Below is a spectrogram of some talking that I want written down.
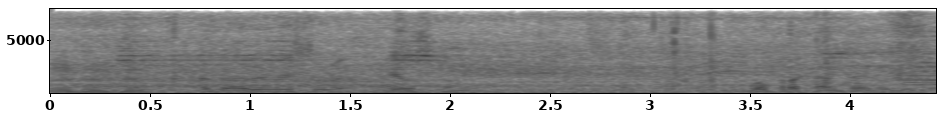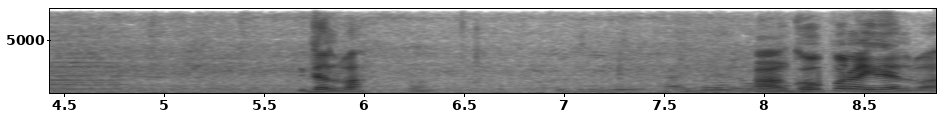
ಅದು ಅರವೇಶ್ವರ ದೇವಸ್ಥಾನ. ಇರೋದು ಇದಲ್ವಾ? ಇದ್ರಿಗೆ ಕಾಣ್ತಾ ಇರೋದು ಹಾಂ ಗೋಪುರ ಇದೆ ಅಲ್ವಾ?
